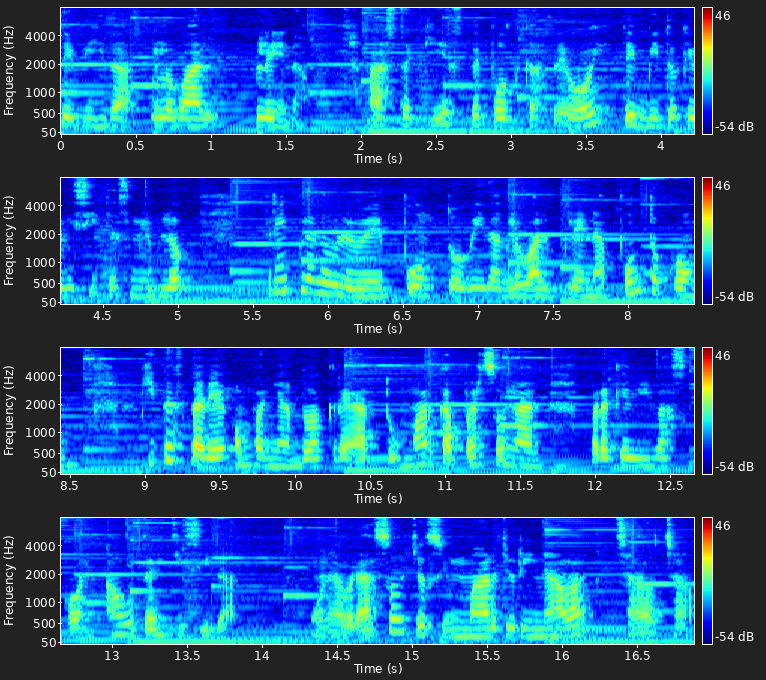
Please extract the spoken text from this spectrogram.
de vida global plena. Hasta aquí este podcast de hoy. Te invito a que visites mi blog www.vidaglobalplena.com. Aquí te estaré acompañando a crear tu marca personal para que vivas con autenticidad. Un abrazo, yo soy Marjorie Nava. Chao, chao.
